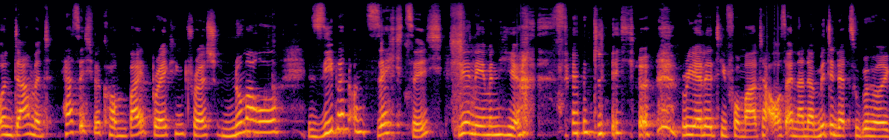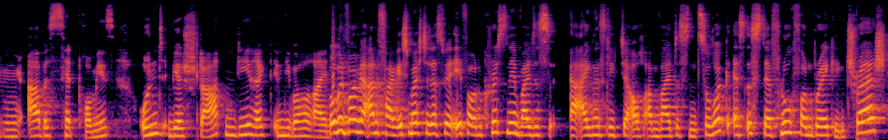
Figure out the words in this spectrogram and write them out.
Und damit herzlich willkommen bei Breaking Trash Nummer 67. Wir nehmen hier sämtliche Reality-Formate auseinander mit den dazugehörigen A bis Z-Promis und wir starten direkt in die Woche rein. Womit wollen wir anfangen? Ich möchte, dass wir Eva und Chris nehmen, weil das Ereignis liegt ja auch am weitesten zurück. Es ist der Fluch von Breaking Trash.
